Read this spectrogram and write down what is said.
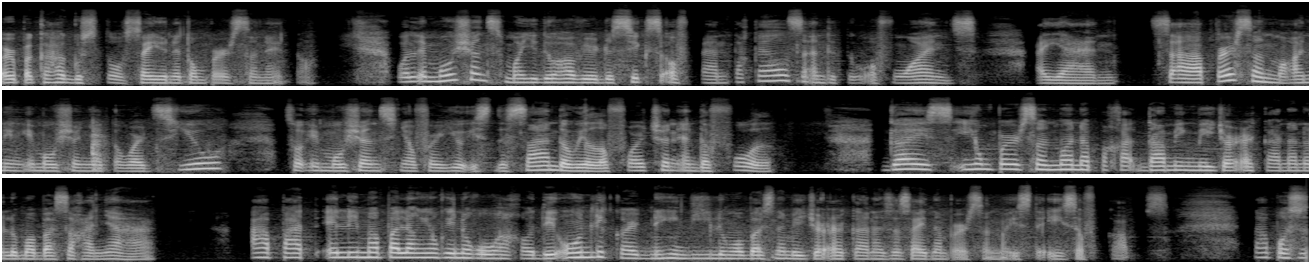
or pagkakagusto sa iyo nitong person na ito. Well, emotions mo, you do have your the Six of Pentacles and the Two of Wands. Ayan. Sa person mo, ano yung emotion niya towards you? So, emotions niya for you is the Sun, the Wheel of Fortune, and the Fool. Guys, yung person mo, napakadaming major arcana na lumabas sa kanya ha. Apat, eh lima pa lang yung kinukuha ko. The only card na hindi lumabas na major arcana sa side ng person mo is the Ace of Cups. Tapos,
